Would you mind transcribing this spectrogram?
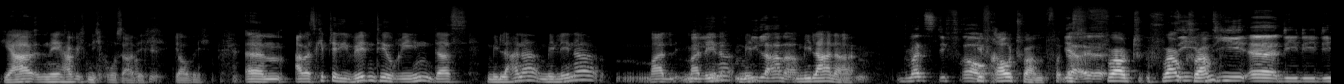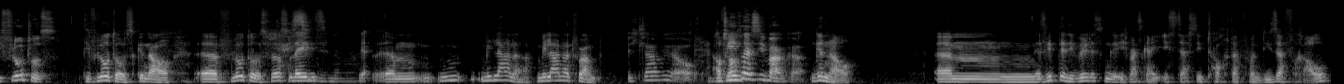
Ja, nee, habe ich nicht großartig, Okay. glaube ich. Ähm, aber es gibt ja die wilden Theorien, dass Milana, Milena, Mal, Malena, Mil- Milana. Milana, Du meinst die Frau. die Frau Trump, das Ja, äh, Frau, Frau die, Trump, Die, äh, die, die, die Flotus. die Flotos, genau. Äh, Flotos, First die nochmal? ja, ähm, Milana, Milana Trump, Ich glaube ja auch. Die Auf Tochter jeden- ist Ivanka. genau. Ähm, es gibt ja die wildesten, ich weiß gar nicht, ist das die Tochter von dieser Frau?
